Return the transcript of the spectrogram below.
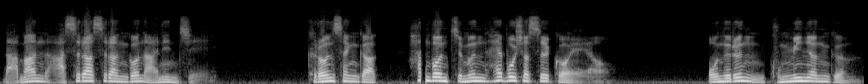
나만 아슬아슬한 건 아닌지 그런 생각 한 번쯤은 해보셨을 거예요. 오늘은 국민연금,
